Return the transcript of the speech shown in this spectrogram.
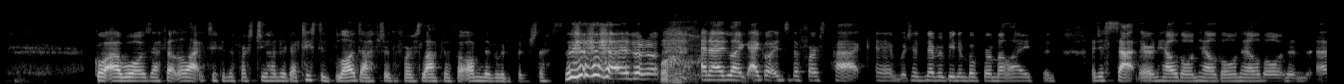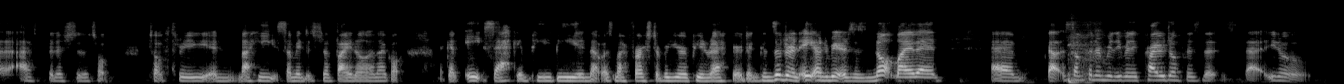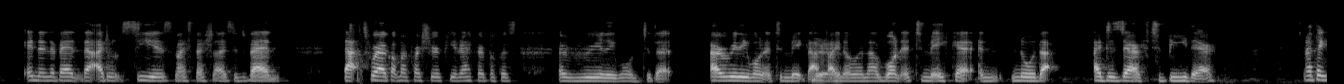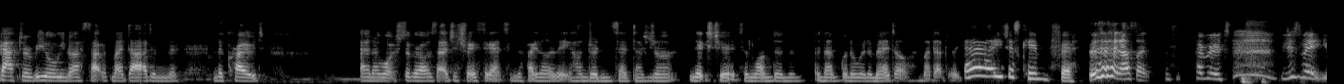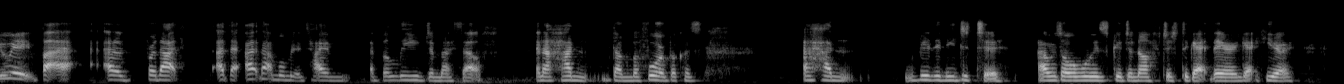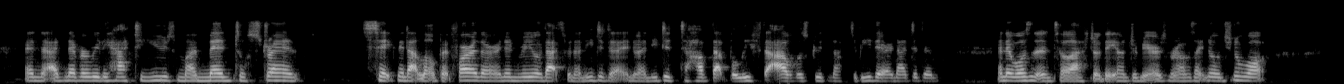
got I was. I felt the lactic in the first 200. I tasted blood after the first lap, and I thought oh, I'm never going to finish this. I don't know. Wow. And I like I got into the first pack, um, which I'd never been in before in my life, and I just sat there and held on, held on, held on, and I, I finished in the top top three in my heats. I made it to the final and I got like an eight second PB, and that was my first ever European record. And considering 800 meters is not my event, um, that's something I'm really, really proud of. Is that that you know, in an event that I don't see as my specialized event, that's where I got my first European record because I really wanted it. I really wanted to make that yeah. final, and I wanted to make it and know that I deserved to be there. I think after Rio, you know, I sat with my dad in the in the crowd and I watched the girls that I just raced against in the final of the 800 and said, Dad, you know, next year it's in London and, and I'm going to win a medal. And my dad was like, ah, you just came fifth. and I was like, how rude. you just wait, you wait. But uh, for that, at, the, at that moment in time, I believed in myself and I hadn't done before because I hadn't really needed to. I was always good enough just to get there and get here. And I'd never really had to use my mental strength take me that little bit further. And in Rio, that's when I needed it. You know, I needed to have that belief that I was good enough to be there, and I didn't. And it wasn't until after the 800 meters where I was like, no, do you know what?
